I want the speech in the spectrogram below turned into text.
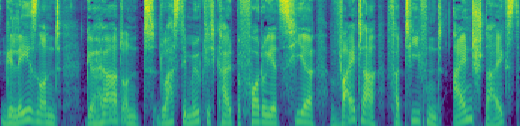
gelesen und gehört und du hast die Möglichkeit, bevor du jetzt hier weiter vertiefend einsteigst,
